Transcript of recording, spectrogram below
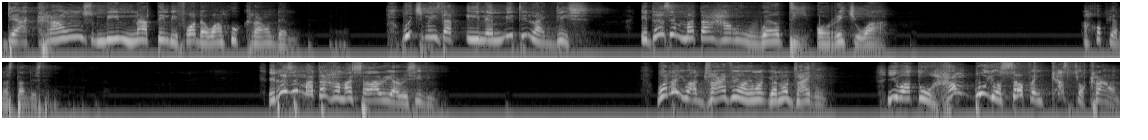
Their crowns mean nothing before the one who crowned them. Which means that in a meeting like this, it doesn't matter how wealthy or rich you are. I hope you understand this thing. It doesn't matter how much salary you are receiving. Whether you are driving or you're not, driving, you are to humble yourself and cast your crown.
